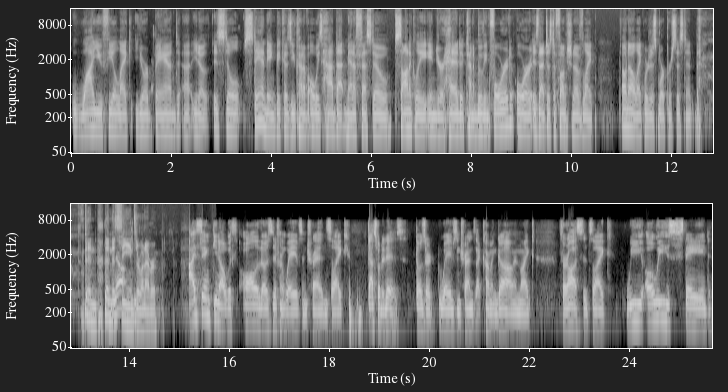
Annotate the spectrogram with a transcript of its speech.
why you feel like your band, uh, you know, is still standing because you kind of always had that manifesto sonically in your head, kind of moving forward, or is that just a function of like, oh no, like we're just more persistent than than, than the No. scenes or whatever? I think, you know, with all of those different waves and trends, like that's what it is. Those are waves and trends that come and go. And like for us, it's like we always stayed,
